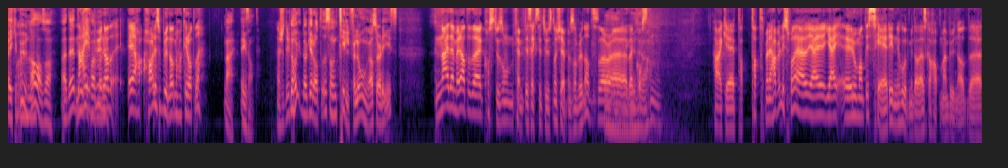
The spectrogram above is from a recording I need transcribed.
Og Ikke bunad, altså. Nei, det, det Nei, bunad Jeg har liksom bunad, men jeg har ikke råd til det. Nei, ikke sant. Det er så Du har, du har ikke råd til det, sånn tilfelle unga søler is. Nei, det er mer at det koster jo sånn 50 000-60 000 å kjøpe en sånn bunad. Så eh, herregud, den kosten har jeg ikke tatt, tatt. Men jeg har vel lyst på det. Jeg, jeg, jeg romantiserer inni hodet mitt at jeg skal ha på meg bunad, eh,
